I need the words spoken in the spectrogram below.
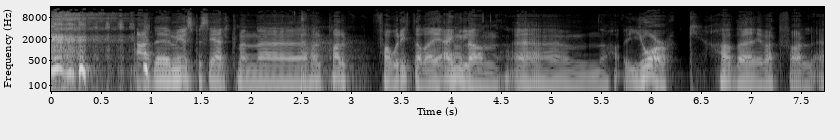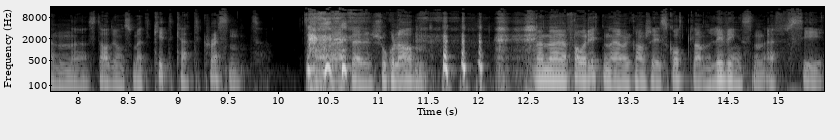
ja, det er mye spesielt, men uh, jeg har et par favoritter. der. I England, uh, York hadde i hvert fall en stadion som het KitKat Crescent heter sjokoladen. Men uh, favoritten er vel kanskje i Skottland, Livingston FC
